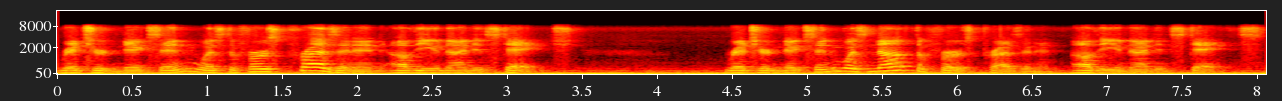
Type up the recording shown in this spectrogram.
Richard Nixon was the first president of the United States. Richard Nixon was not the first president of the United States.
